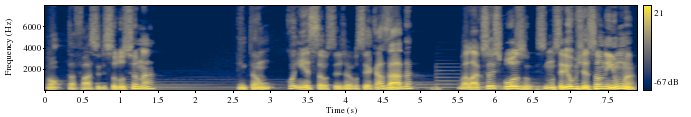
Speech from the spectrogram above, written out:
Bom, tá fácil de solucionar. Então, conheça, ou seja, você é casada, vá lá com seu esposo. Isso não seria objeção nenhuma.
